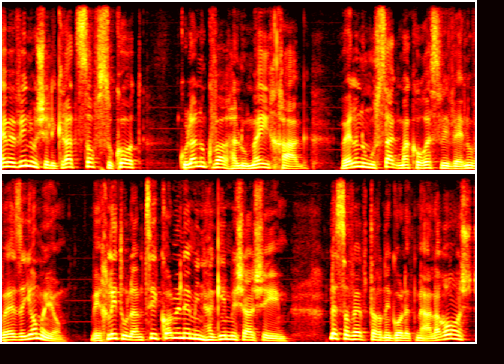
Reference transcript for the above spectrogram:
הם הבינו שלקראת סוף סוכות, כולנו כבר הלומי חג, ואין לנו מושג מה קורה סביבנו ואיזה יום היום. והחליטו להמציא כל מיני מנהגים משעשעים. לסובב תרנגולת מעל הראש,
